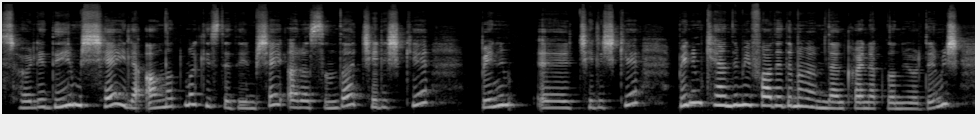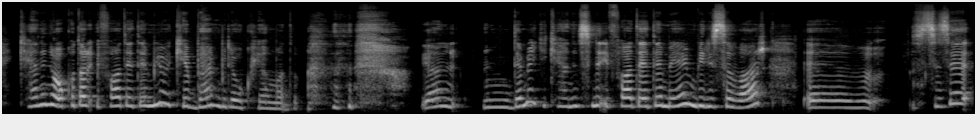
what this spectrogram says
söylediğim şeyle anlatmak istediğim şey arasında çelişki benim e, çelişki benim kendimi ifade edemememden kaynaklanıyor demiş. Kendini o kadar ifade edemiyor ki ben bile okuyamadım. yani demek ki kendisini ifade edemeyen birisi var. Ee, size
